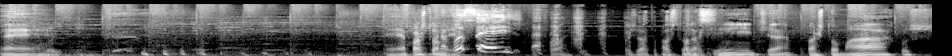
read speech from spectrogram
É. É, pastor Pra Mestre. vocês. Forte. Ô, Jota, Pastora? Cíntia, pastor Marcos.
